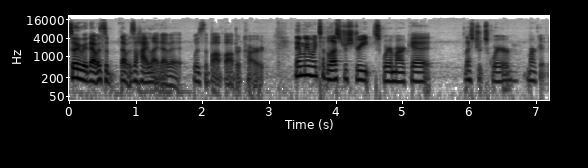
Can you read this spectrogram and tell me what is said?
so anyway, that was the that was a highlight of it. Was the Bob Bobber cart. Then we went to the Leicester Street Square Market, Leicester Square Market.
